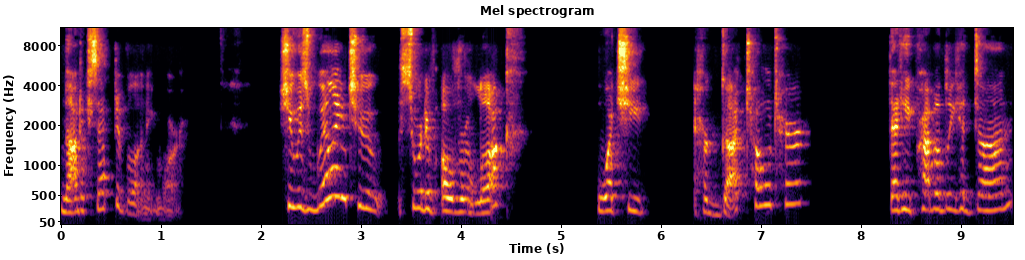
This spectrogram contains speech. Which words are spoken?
not acceptable anymore. She was willing to sort of overlook what she her gut told her that he probably had done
